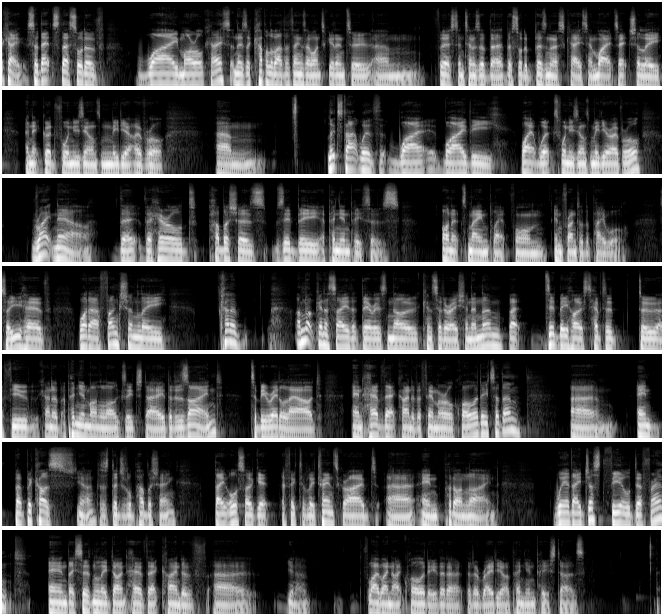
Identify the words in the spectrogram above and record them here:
Okay, so that's the sort of why moral case, and there's a couple of other things I want to get into um, first in terms of the the sort of business case and why it's actually a net good for New Zealand's media overall. Um, let's start with why why the why it works for New Zealand's media overall. Right now, the the Herald publishes ZB opinion pieces on its main platform in front of the paywall. So you have what are functionally kind of, I'm not going to say that there is no consideration in them, but ZB hosts have to do a few kind of opinion monologues each day that are designed to be read aloud and have that kind of ephemeral quality to them. Um, and but because you know this is digital publishing, they also get effectively transcribed uh, and put online where they just feel different and they certainly don't have that kind of uh, you know fly by night quality that a that a radio opinion piece does.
